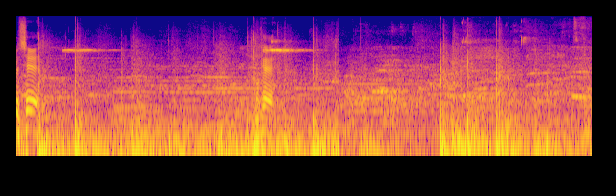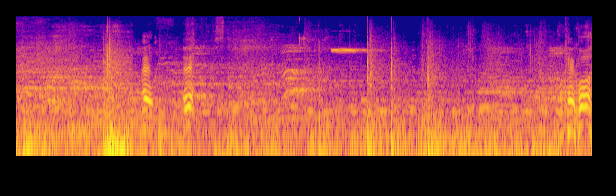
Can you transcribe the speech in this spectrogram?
그렇지. 오케이. 에이, 내리. 오케이, 굿.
